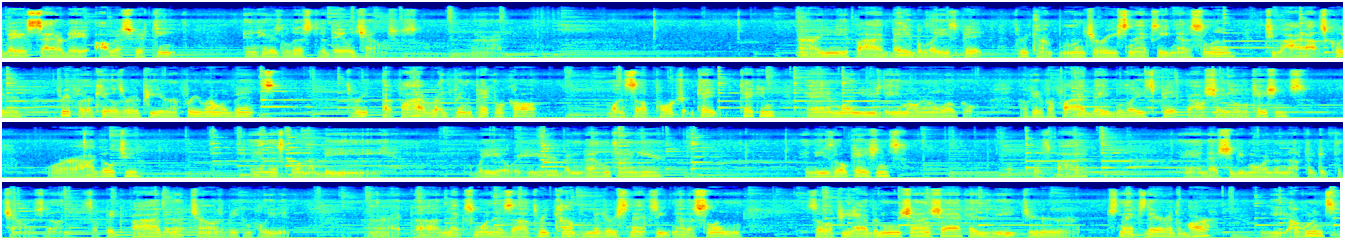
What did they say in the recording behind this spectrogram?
Today is Saturday, August 15th, and here's a list of the daily challenges. Alright. Alright, you need five Bay Boletes pick, three complimentary snacks eaten at a saloon, two hideouts cleared, three player kills a repeater and free roam events, three, uh, five redfin pickerel caught, one self-portrait take, taken, and one used emote on a local. Okay, for five Bay Boletes pick, I'll show you the locations where I go to and it's gonna be way over here but in Valentine here. In these locations those five and that should be more than enough to get the challenge done. So pick five and that challenge will be completed. Alright uh, next one is uh, three complimentary snacks eaten at a saloon. So if you have the moonshine shack and you eat your snacks there at the bar you eat almonds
